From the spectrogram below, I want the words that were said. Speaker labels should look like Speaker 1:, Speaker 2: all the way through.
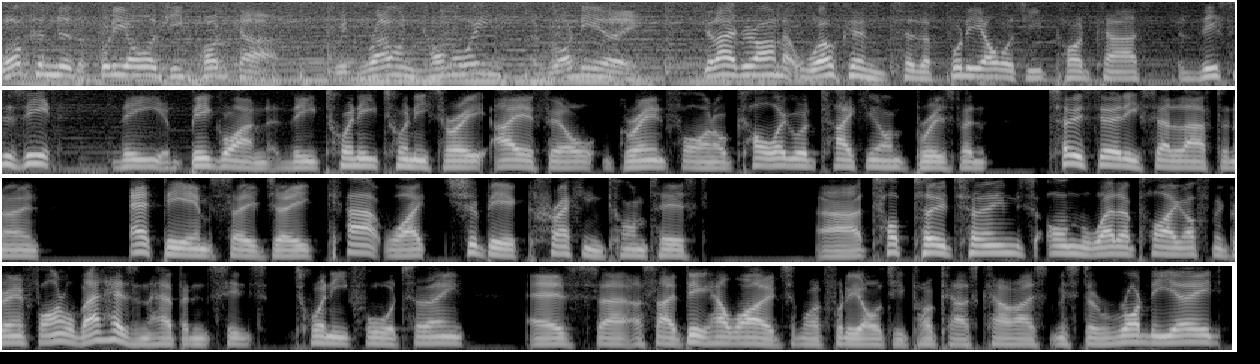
Speaker 1: Welcome to the Footyology Podcast with Rohan Connolly and Rodney E.
Speaker 2: G'day, everyone. Welcome to the Footyology Podcast. This is it, the big one, the 2023 AFL Grand Final. Collingwood taking on Brisbane, 2.30 Saturday afternoon at the MCG. Can't wait. Should be a cracking contest. Uh, top two teams on the ladder playing off in the grand final. That hasn't happened since 2014 as uh, I say, big hello to my Footyology podcast co-host, Mr. Rodney Eade.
